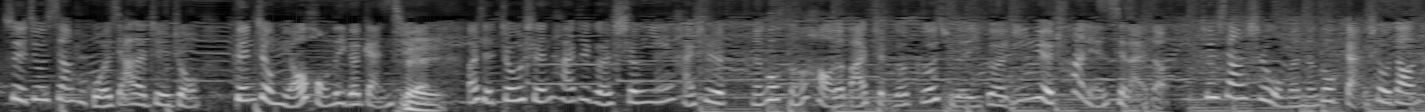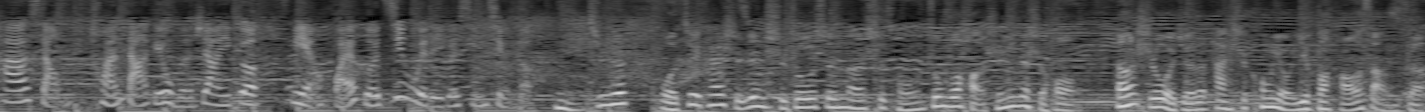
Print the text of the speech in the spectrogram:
所以就像是国家的这种根正苗红的一个感觉。而且周深他这个声音还是能够很好的把整个歌曲的一个音乐串联起来的，就像是我们能够感受到他想传达给我们的这样一个缅怀和敬畏的一个心情的。嗯，其实我最开始认识周深呢，是从《中国好声音》的时候。当时我觉得他还是空有一副好嗓子，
